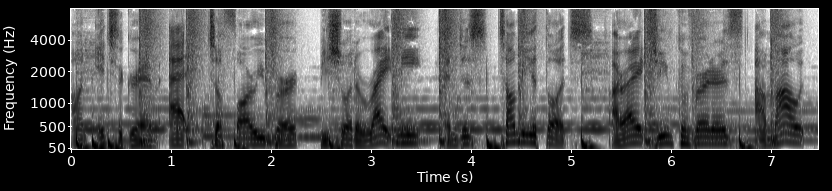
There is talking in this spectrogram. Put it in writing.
on Instagram at Tafari Burke. Be sure to write me and just tell me your thoughts. All right, Dream Converters, I'm out.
